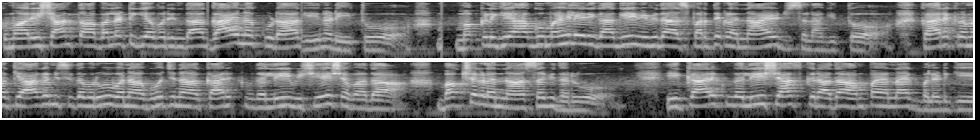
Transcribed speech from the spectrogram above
ಕುಮಾರಿ ಶಾಂತಾ ಬಲ್ಲಟಿಗೆ ಅವರಿಂದ ಗಾಯನ ಕೂಡ ನಡೆಯಿತು. ಮಕ್ಕಳಿಗೆ ಹಾಗೂ ಮಹಿಳೆಯರಿಗಾಗಿ ವಿವಿಧ ಸ್ಪರ್ಧೆಗಳನ್ನು ಆಯೋಜಿಸಲಾಗಿತ್ತು. ಕಾರ್ಯಕ್ರಮಕ್ಕೆ ಆಗಮಿಸಿದವರು ವನ ಭೋಜನ ಕಾರ್ಯಕ್ರಮದಲ್ಲಿ ವಿಶೇಷವಾದ ಭಕ್ಷ್ಯಗಳನ್ನು ಸವಿದರು. ಈ ಕಾರ್ಯಕ್ರಮದಲ್ಲಿ ಶಾಸಕರಾದ ಹಂಪಯ್ಯ ನಾಯಕ್ ಬಲಡ್ಗಿ,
